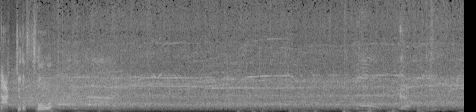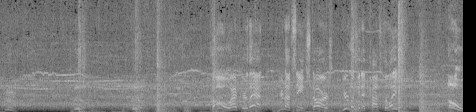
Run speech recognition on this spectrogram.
knocked to the floor. Oh, after that, you're not seeing stars, you're looking at constellations. Oh,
